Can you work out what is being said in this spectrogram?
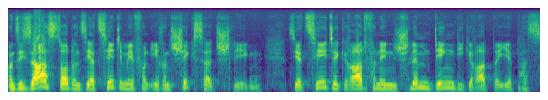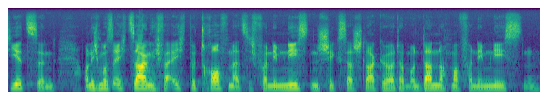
Und sie saß dort und sie erzählte mir von ihren Schicksalsschlägen. Sie erzählte gerade von den schlimmen Dingen, die gerade bei ihr passiert sind. Und ich muss echt sagen, ich war echt betroffen, als ich von dem nächsten Schicksalsschlag gehört habe und dann nochmal von dem nächsten.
